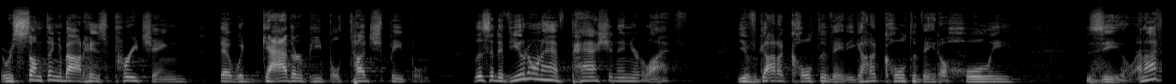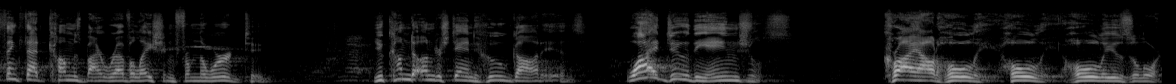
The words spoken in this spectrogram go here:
There was something about his preaching that would gather people, touch people. Listen, if you don't have passion in your life, you've got to cultivate, you got to cultivate a holy zeal. And I think that comes by revelation from the word too. You come to understand who God is. Why do the angels cry out, Holy, holy, holy is the Lord?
